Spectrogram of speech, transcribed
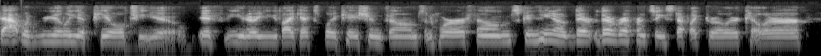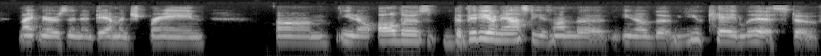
that would really appeal to you if you know you like exploitation films and horror films because you know they're they're referencing stuff like Driller Killer, Nightmares in a Damaged Brain, um, you know all those the video nasties on the you know the UK list of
